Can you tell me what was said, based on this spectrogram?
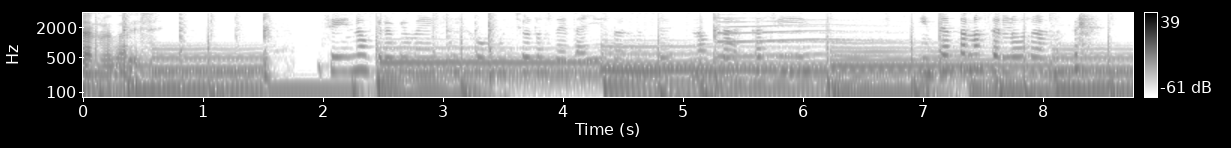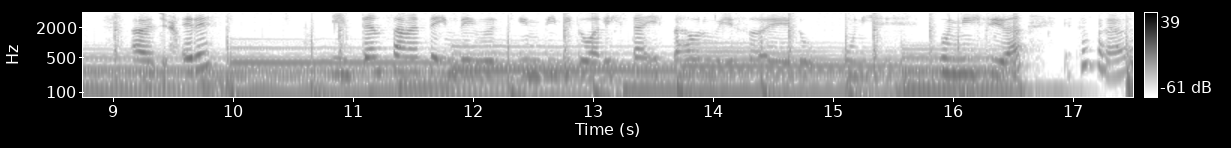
Neutral, me parece. Sí, no creo que me fijo mucho en los detalles realmente. No, ca- casi intento no hacerlo realmente. A ver, Ya. ¿eres intensamente indivi- individualista y estás orgulloso de tu unici- unicidad. ¿Estas palabras?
